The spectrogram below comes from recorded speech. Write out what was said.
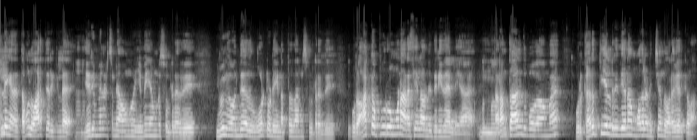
இல்லைங்க அந்த தமிழ் வார்த்தை இருக்குல்ல. எரிமலைன்னு சொன்னா அவங்க இமயம்னு சொல்றது இவங்க வந்து அது ஓட்டுடைய நத்ததான்னு சொல்றது. ஒரு ஆக்கப்பூர்வமான அரசியலா வந்து தெரியுதா இல்லையா. தரம் தாழ்ந்து போகாம ஒரு கருத்தியல் ரீதியான முதல்ல நிச்சயம் வந்து வரவேற்கலாம்.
